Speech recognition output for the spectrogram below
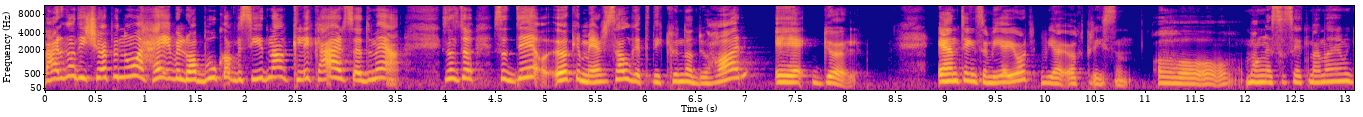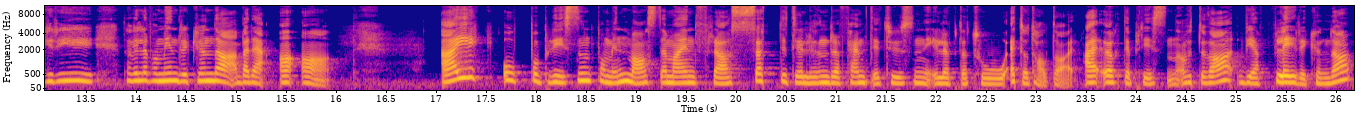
Hver gang de kjøper noe, hei, vil du ha boka ved siden av? Klikk her, så er du med. Så, så det å øke mersalget til de kundene du har, er gull. En ting som vi har gjort, vi har økt prisen. Oh, mange som sier til meg men Gry, da vil jeg få mindre kunder. Jeg bare ah, ah. Jeg gikk opp på prisen på min mastermind fra 70 til 150 000 i løpet av to, ett og et halvt år. Jeg økte prisen. Og vet du hva? Vi har flere kunder,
